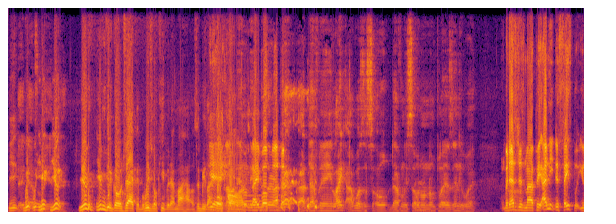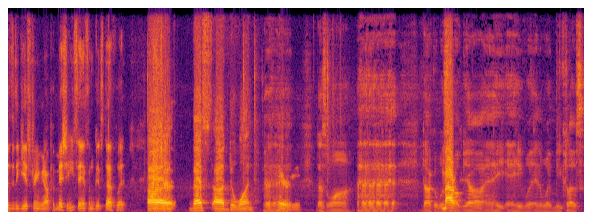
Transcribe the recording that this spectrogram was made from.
You, they we, we, definitely you, get you. You you can get a gold jacket, but we just gonna keep it at my house. It'd be like Yeah. both No, they hard. don't even Like, both- I definitely ain't like. I wasn't sold. Definitely sold on them players anyway. But that's just my opinion. I need this Facebook user to give StreamYard permission. He's saying some good stuff, but I ain't Uh, tryna- that's uh the one. Harry. That's Juan. Darker would My- smoke y'all, and he and he wouldn't it wouldn't be close.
